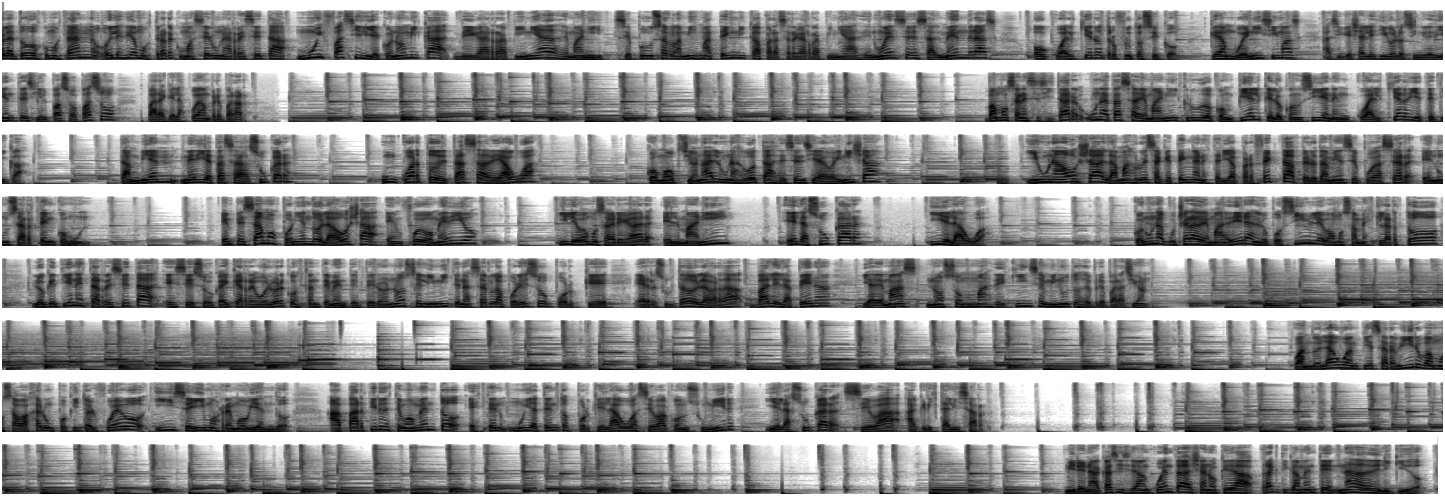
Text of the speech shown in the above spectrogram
Hola a todos, ¿cómo están? Hoy les voy a mostrar cómo hacer una receta muy fácil y económica de garrapiñadas de maní. Se puede usar la misma técnica para hacer garrapiñadas de nueces, almendras o cualquier otro fruto seco. Quedan buenísimas, así que ya les digo los ingredientes y el paso a paso para que las puedan preparar. Vamos a necesitar una taza de maní crudo con piel que lo consiguen en cualquier dietética. También media taza de azúcar, un cuarto de taza de agua, como opcional unas gotas de esencia de vainilla y una olla, la más gruesa que tengan estaría perfecta, pero también se puede hacer en un sartén común. Empezamos poniendo la olla en fuego medio y le vamos a agregar el maní, el azúcar y el agua. Con una cuchara de madera en lo posible vamos a mezclar todo. Lo que tiene esta receta es eso, que hay que revolver constantemente, pero no se limiten a hacerla por eso porque el resultado la verdad vale la pena y además no son más de 15 minutos de preparación. Cuando el agua empieza a hervir vamos a bajar un poquito el fuego y seguimos removiendo. A partir de este momento estén muy atentos porque el agua se va a consumir y el azúcar se va a cristalizar. Miren, acá si se dan cuenta ya no queda prácticamente nada de líquido.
